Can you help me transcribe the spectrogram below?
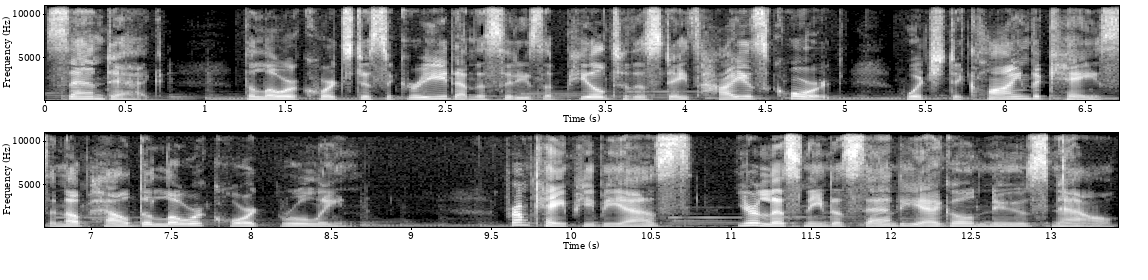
SANDAG. The lower courts disagreed, and the cities appealed to the state's highest court, which declined the case and upheld the lower court ruling. From KPBS, you're listening to San Diego News Now.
